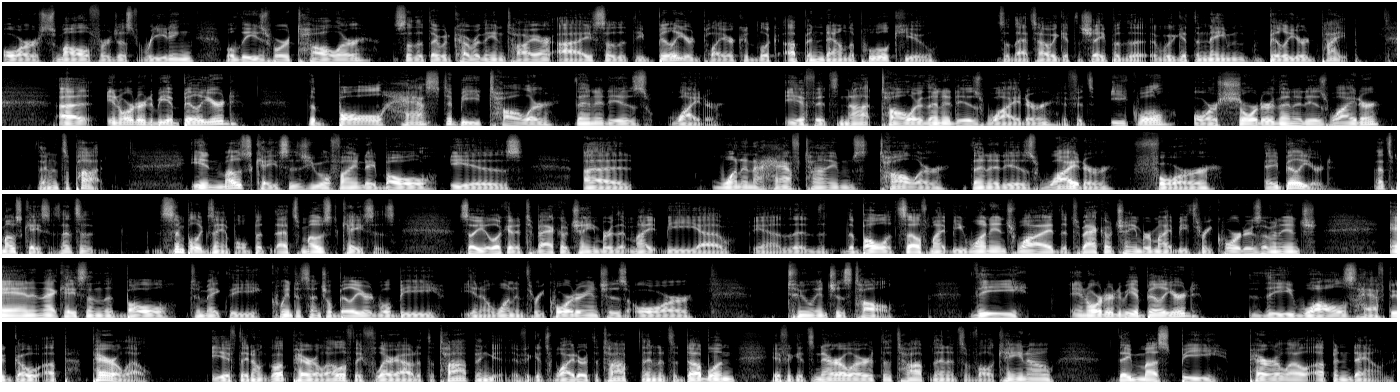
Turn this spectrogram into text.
or small for just reading. Well, these were taller so that they would cover the entire eye so that the billiard player could look up and down the pool cue. So that's how we get the shape of the, we get the name billiard pipe. Uh, in order to be a billiard, the bowl has to be taller than it is wider. If it's not taller than it is wider, if it's equal or shorter than it is wider, then it's a pot. In most cases, you will find a bowl is uh, one and a half times taller than it is wider for a billiard. That's most cases. That's a simple example, but that's most cases. So you look at a tobacco chamber that might be uh, yeah, the, the, the bowl itself might be one inch wide. The tobacco chamber might be three quarters of an inch. And in that case, then the bowl to make the quintessential billiard will be, you know, one and three quarter inches or two inches tall. The in order to be a billiard, the walls have to go up parallel if they don't go up parallel, if they flare out at the top, and if it gets wider at the top, then it's a Dublin. If it gets narrower at the top, then it's a volcano. They must be parallel up and down.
